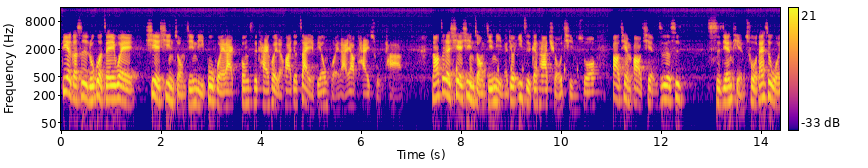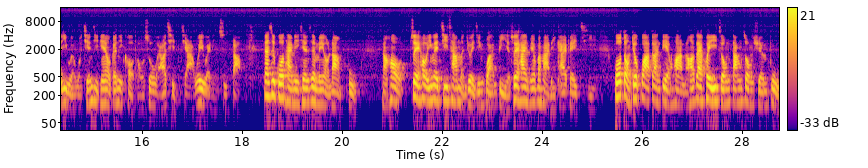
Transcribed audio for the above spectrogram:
第二个是，如果这一位谢信总经理不回来公司开会的话，就再也不用回来，要开除他。然后这个谢信总经理呢，就一直跟他求情说：“抱歉，抱歉，这个是时间填错，但是我以为我前几天有跟你口头说我要请假，我以为你知道。但是郭台铭先生没有让步，然后最后因为机舱门就已经关闭了，所以他也没有办法离开飞机。郭董就挂断电话，然后在会议中当众宣布。”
